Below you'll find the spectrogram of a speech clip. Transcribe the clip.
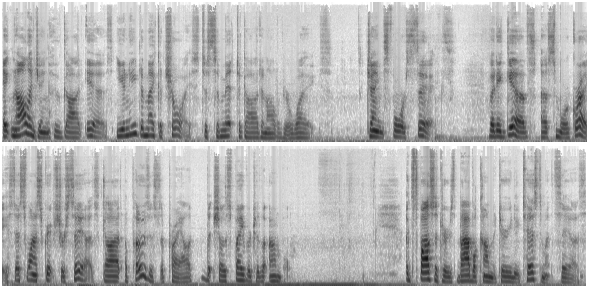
Acknowledging who God is, you need to make a choice to submit to God in all of your ways. James 4 6 but he gives us more grace. That's why Scripture says God opposes the proud, but shows favor to the humble. Expositor's Bible Commentary New Testament says,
